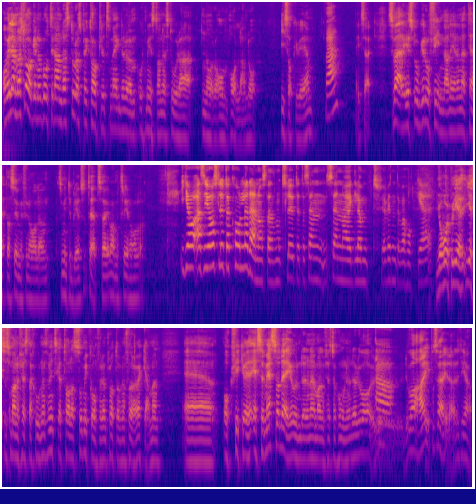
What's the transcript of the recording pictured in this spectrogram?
Om vi lämnar slagen och går till det andra stora spektaklet som ägde rum, åtminstone stora norr om Holland då. Ishockey-VM. Va? Exakt. Sverige slog ju då Finland i den här täta semifinalen som inte blev så tät. Sverige vann med 3-0 va? Ja, alltså jag slutade kolla där någonstans mot slutet och sen, sen har jag glömt. Jag vet inte vad hockey är. Jag var på Je- Jesusmanifestationen som vi inte ska tala så mycket om för den pratade om förra veckan. Men, eh, och fick sms av dig under den här manifestationen där du var, Ja. du, du var arg på Sverige där lite grann.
